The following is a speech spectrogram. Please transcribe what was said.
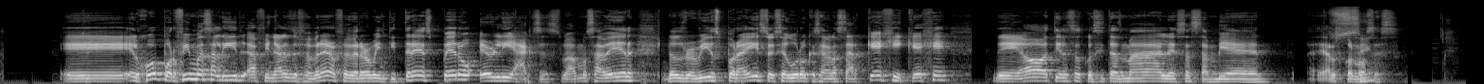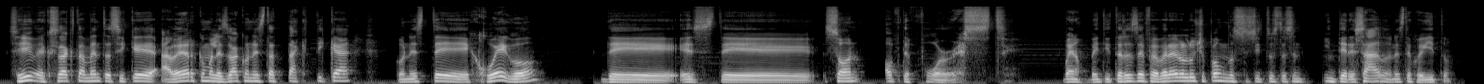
eh, el juego por fin va a salir a finales de febrero, febrero 23, pero Early Access. Vamos a ver los reviews por ahí. Estoy seguro que se van a estar queje y queje de, oh, tiene esas cositas mal, esas también. Ya los conoces. Sí. exactamente. Así que a ver cómo les va con esta táctica, con este juego de este Son of the Forest. Bueno, 23 de febrero, Lucho Pong. No sé si tú estés interesado en este jueguito.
